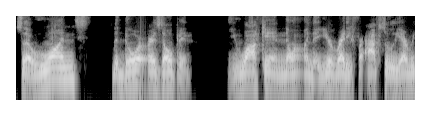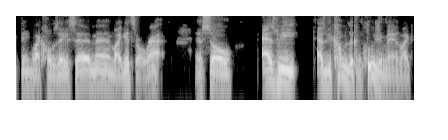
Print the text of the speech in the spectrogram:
so that once the door is open, you walk in knowing that you're ready for absolutely everything. Like Jose said, man, like it's a wrap. And so as we as we come to the conclusion, man, like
